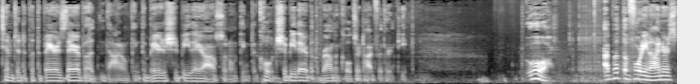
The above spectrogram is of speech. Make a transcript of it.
tempted to put the Bears there, but I don't think the Bears should be there. I also don't think the Colts should be there, but the Browns and Colts are tied for 13th. Oh, I put the 49ers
